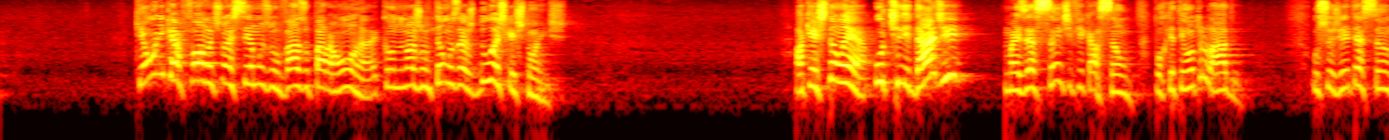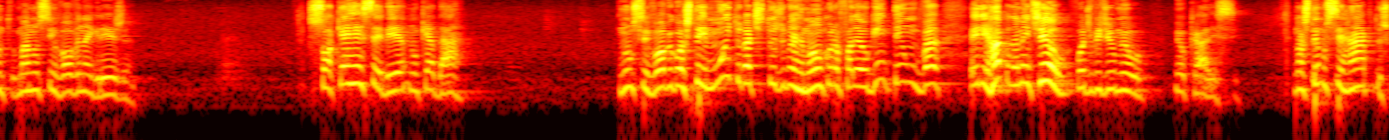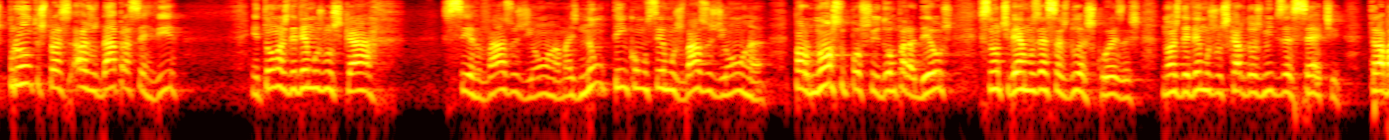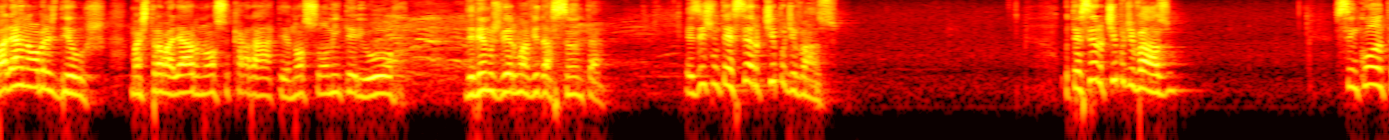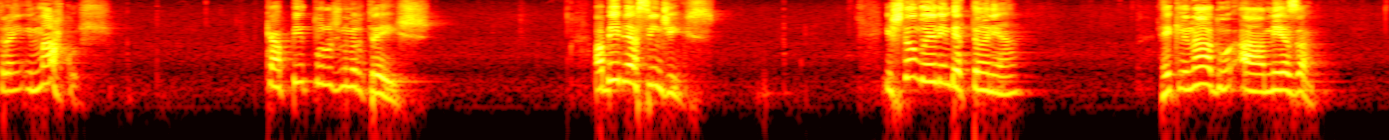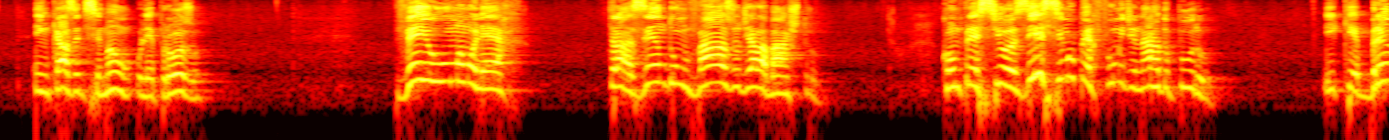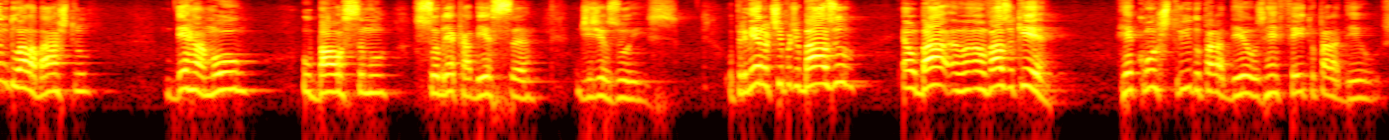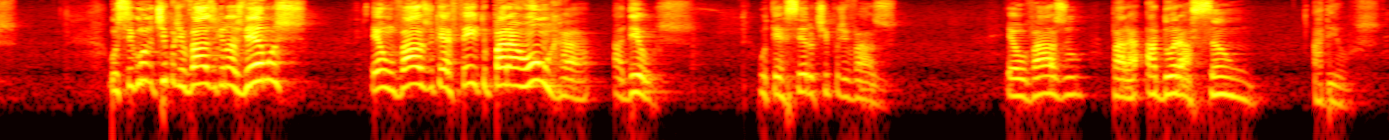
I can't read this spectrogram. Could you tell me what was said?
que a única forma de nós sermos um vaso para a honra é quando nós juntamos as duas questões. A questão é utilidade, mas é santificação, porque tem outro lado. O sujeito é santo, mas não se envolve na igreja. Só quer receber, não quer dar. Não se envolve. Gostei muito da atitude do meu irmão quando eu falei: alguém tem um. Ele rapidamente, eu vou dividir o meu, meu cálice. Nós temos que ser rápidos, prontos para ajudar, para servir. Então nós devemos buscar ser vasos de honra, mas não tem como sermos vasos de honra para o nosso possuidor, para Deus, se não tivermos essas duas coisas. Nós devemos buscar 2017, trabalhar na obra de Deus, mas trabalhar o nosso caráter, nosso homem interior. Devemos ver uma vida santa. Existe um terceiro tipo de vaso. O terceiro tipo de vaso se encontra em Marcos, capítulo de número 3. A Bíblia assim diz: Estando ele em Betânia, reclinado à mesa em casa de Simão, o leproso, veio uma mulher trazendo um vaso de alabastro com preciosíssimo perfume de nardo puro e quebrando o alabastro, derramou o bálsamo sobre a cabeça de Jesus. O primeiro tipo de vaso é, é um vaso que reconstruído para Deus, refeito para Deus. O segundo tipo de vaso que nós vemos é um vaso que é feito para honra a Deus. O terceiro tipo de vaso é o vaso para adoração a Deus.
